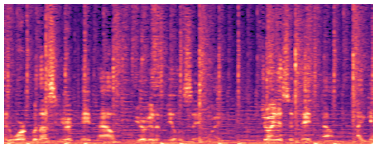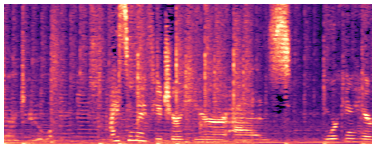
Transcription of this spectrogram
and work with us here at PayPal, you're going to feel the same way. Join us at PayPal. I guarantee you'll love it. I see my future here as working here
